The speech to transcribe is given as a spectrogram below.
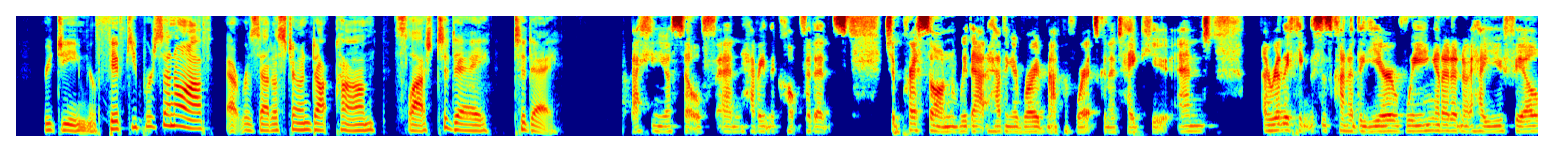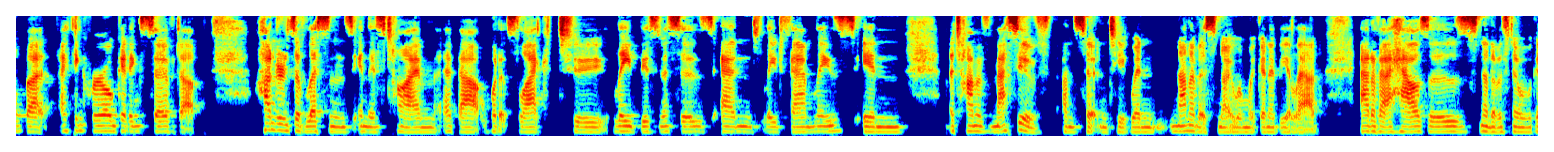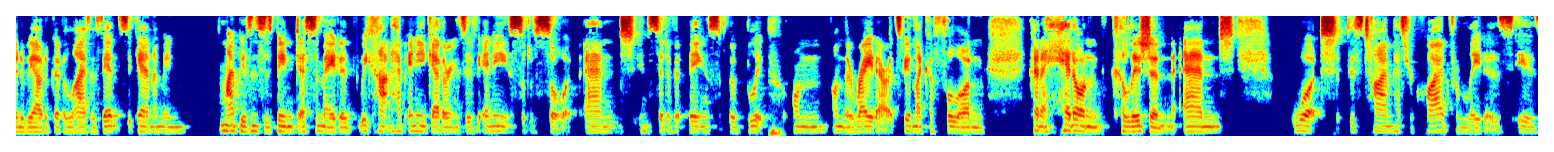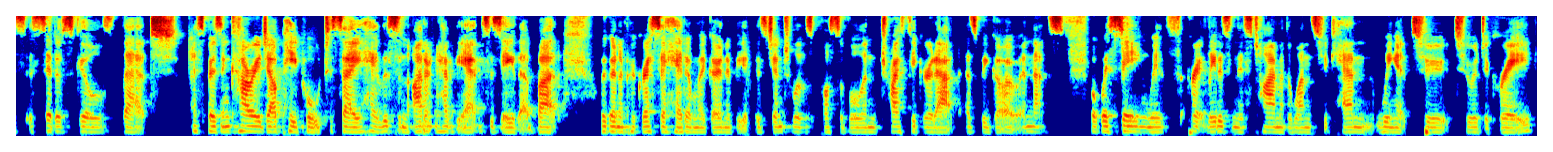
Redeem your 50% off at rosettastone.com slash today today backing yourself and having the confidence to press on without having a roadmap of where it's going to take you. And I really think this is kind of the year of wing, and I don't know how you feel, but I think we're all getting served up hundreds of lessons in this time about what it's like to lead businesses and lead families in a time of massive uncertainty when none of us know when we're going to be allowed out of our houses. None of us know when we're going to be able to go to live events again. I mean, my business has been decimated. We can't have any gatherings of any sort of sort. And instead of it being sort of a blip on on the radar, it's been like a full on kind of head on collision. And what this time has required from leaders is a set of skills that I suppose encourage our people to say, hey, listen, I don't have the answers either, but we're going to progress ahead and we're going to be as gentle as possible and try figure it out as we go. And that's what we're seeing with great leaders in this time are the ones who can wing it to to a degree.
